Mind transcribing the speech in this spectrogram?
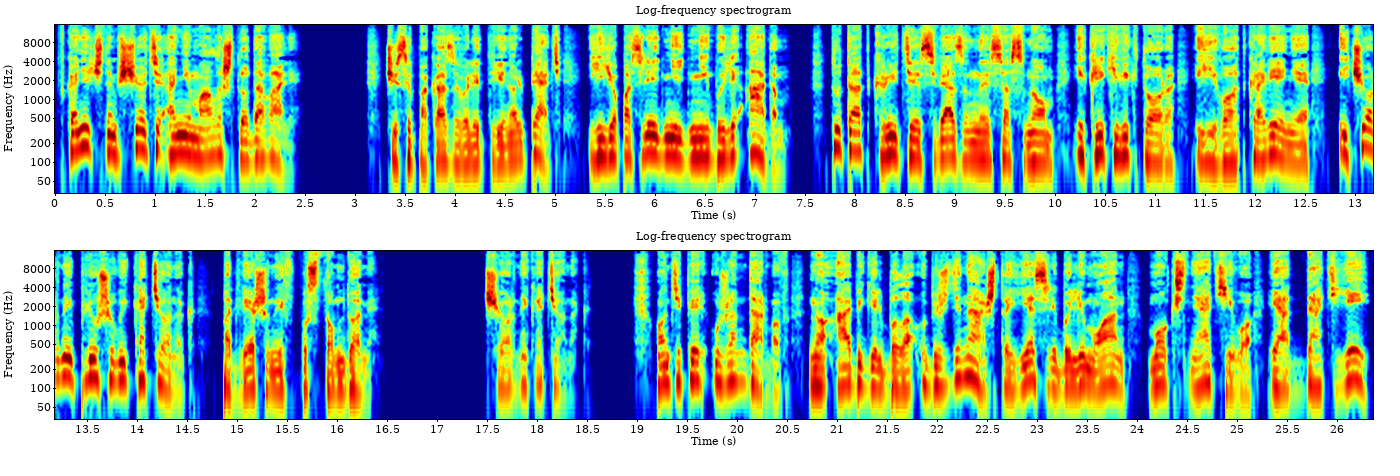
В конечном счете они мало что давали. Часы показывали 3.05, ее последние дни были адом. Тут и открытия, связанные со сном, и крики Виктора, и его откровения, и черный плюшевый котенок, подвешенный в пустом доме. Черный котенок. Он теперь у жандармов, но Абигель была убеждена, что если бы Лемуан мог снять его и отдать ей,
